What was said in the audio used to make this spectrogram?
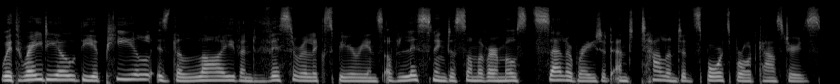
With radio, the appeal is the live and visceral experience of listening to some of our most celebrated and talented sports broadcasters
